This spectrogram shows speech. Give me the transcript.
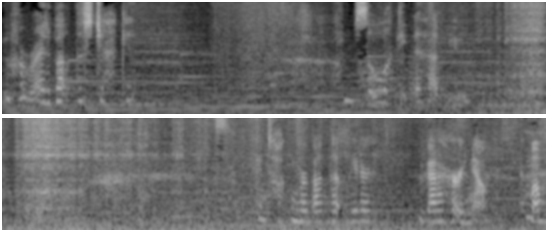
You were right about this jacket. I'm so lucky to have you. We can talk more about that later. We gotta hurry now. Come on.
